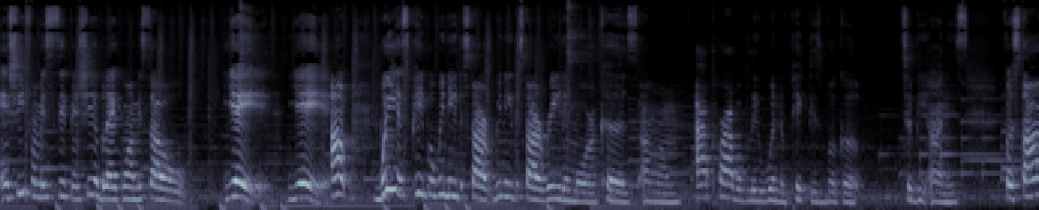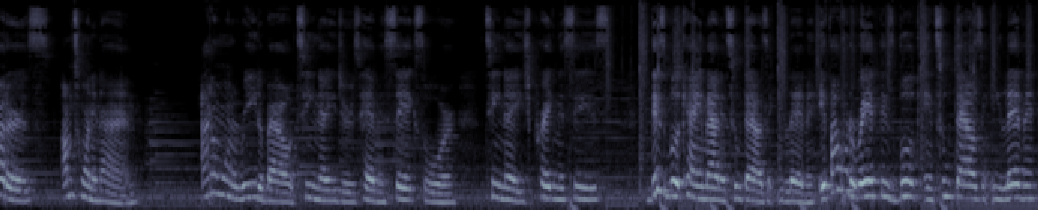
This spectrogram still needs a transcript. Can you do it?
And she from Mississippi and she a black woman. So yeah, yeah. Um, we as people, we need to start, we need to start reading more because um, I probably wouldn't have picked this book up, to be honest. For starters, I'm 29. I don't want to read about teenagers having sex or teenage pregnancies. This book came out in 2011. If I would have read this book in 2011,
